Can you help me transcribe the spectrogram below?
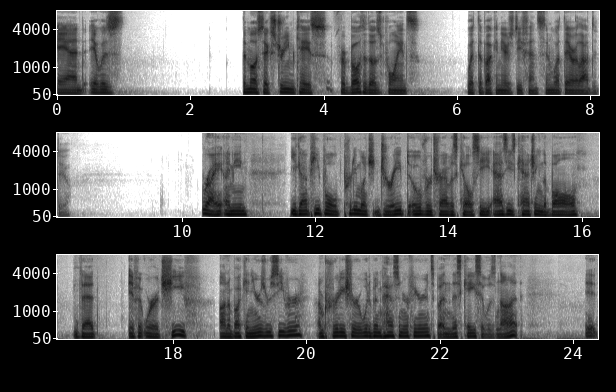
And it was the most extreme case for both of those points with the Buccaneers defense and what they were allowed to do. Right. I mean, you got people pretty much draped over Travis Kelce as he's catching the ball. That if it were a Chief on a Buccaneers receiver, I'm pretty sure it would have been pass interference, but in this case, it was not. It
